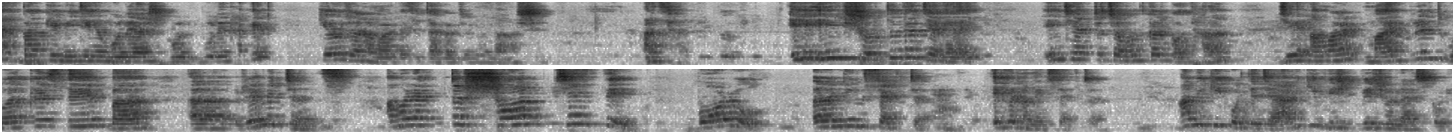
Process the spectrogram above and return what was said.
এক বাক্যে মিটিংয়ে বলে আস, বলে থাকে কেউ যেন আমার কাছে টাকার জন্য না আসে। আচ্ছা এই এই সত্যতার জায়গায় এই যে একটা চমৎকার কথা যে আমার মাইগ্রেন্ট ওয়ার্কার্সদের বা রেমিটেন্স আমার একটা সবচেয়ে বড় আর্নিং সেক্টর ইকোনমিক সেক্টর আমি কি করতে চাই? আমি কি ভিজুয়ালাইজ করি?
